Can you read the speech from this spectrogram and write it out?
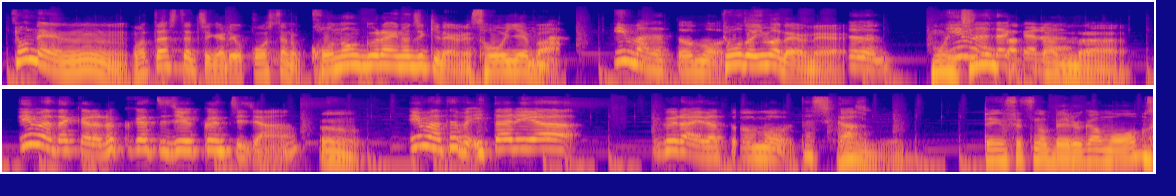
去年私たちが旅行したのこのぐらいの時期だよねそういえば。今だと思うち。ょうど今だよね。うん。もう1今年経だからったんだ。今だから6月19日じゃんうん。今多分イタリアぐらいだと思う。確か。伝説のベルガモ？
